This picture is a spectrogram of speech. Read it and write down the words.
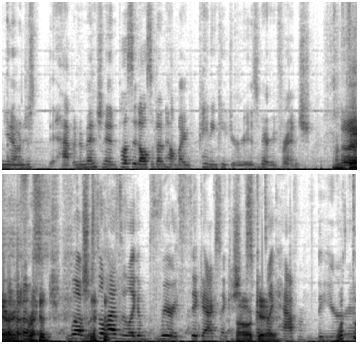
you know, just happen to mention it. Plus, it also doesn't help. My painting teacher is very French. Very French. Well, she still has a, like a very thick accent because she Oh, spends okay. like half of the year What in, the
